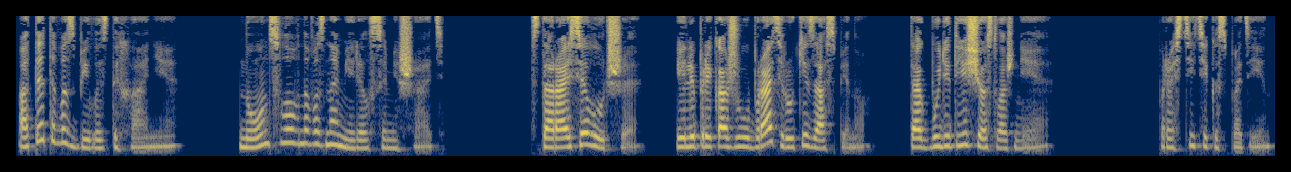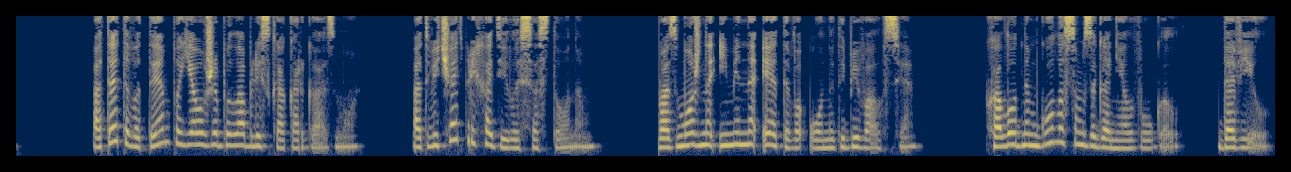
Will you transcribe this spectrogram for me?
От этого сбилось дыхание. Но он словно вознамерился мешать. «Старайся лучше, или прикажу убрать руки за спину. Так будет еще сложнее». «Простите, господин». От этого темпа я уже была близка к оргазму. Отвечать приходилось со стоном. Возможно, именно этого он и добивался. Холодным голосом загонял в угол. Давил.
